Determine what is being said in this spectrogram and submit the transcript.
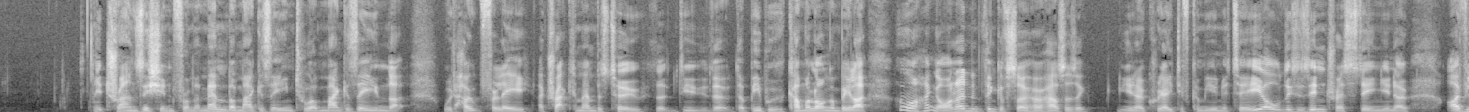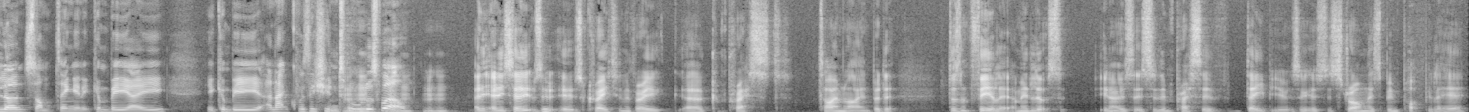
it transitioned from a member magazine to a magazine that would hopefully attract members too. That that, that people could come along and be like, oh, hang on, I didn't think of Soho House as a you know creative community. Oh, this is interesting. You know, I've learned something, and it can be a it can be an acquisition tool mm-hmm, as well. Mm-hmm, mm-hmm. And, and he said it was it was created in a very uh, compressed timeline, but it doesn't feel it. I mean, it looks you know it's, it's an impressive debut. It's, it's strong. It's been popular here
